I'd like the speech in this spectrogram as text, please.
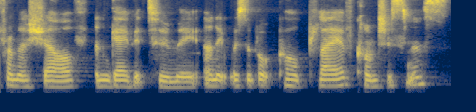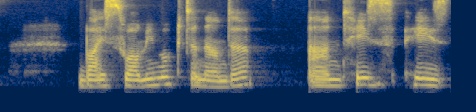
from her shelf, and gave it to me. And it was a book called Play of Consciousness by Swami Muktananda. And he's he's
